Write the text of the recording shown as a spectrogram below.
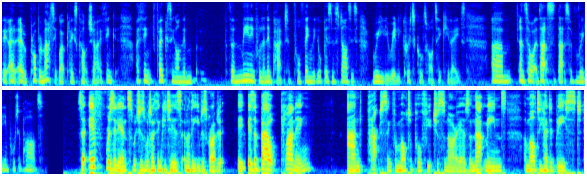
a, a problematic workplace culture, I think I think focusing on the the meaningful and impactful thing that your business does is really, really critical to articulate. Um, and so that's that's a really important part. So if resilience, which is what I think it is, and I think you've described it, it is about planning and practicing for multiple future scenarios, and that means a multi-headed beast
